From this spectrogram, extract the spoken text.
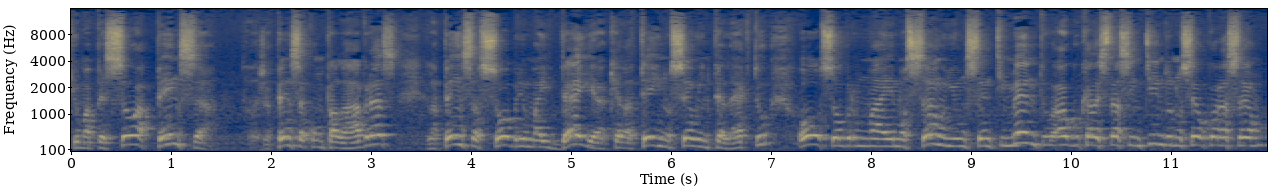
que uma pessoa pensa, ela já pensa com palavras, ela pensa sobre uma ideia que ela tem no seu intelecto, ou sobre uma emoção e um sentimento, algo que ela está sentindo no seu coração.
